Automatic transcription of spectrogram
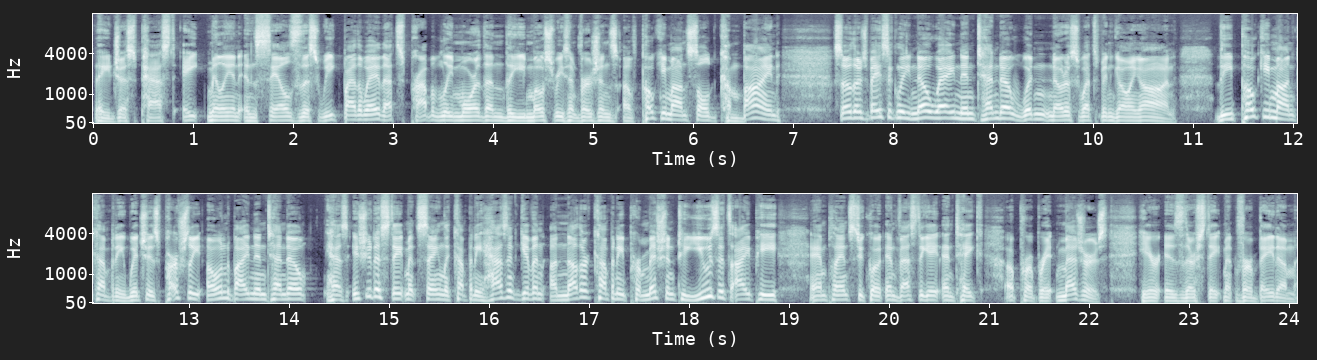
They just passed 8 million in sales this week, by the way. That's probably more than the most recent versions of Pokemon sold combined. So there's basically no way Nintendo wouldn't notice what's been going on. The Pokemon company, which is partially owned by Nintendo, has issued a statement saying the company hasn't given another company permission to use its IP and plans to quote investigate and take appropriate measures. Here is their statement verbatim.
